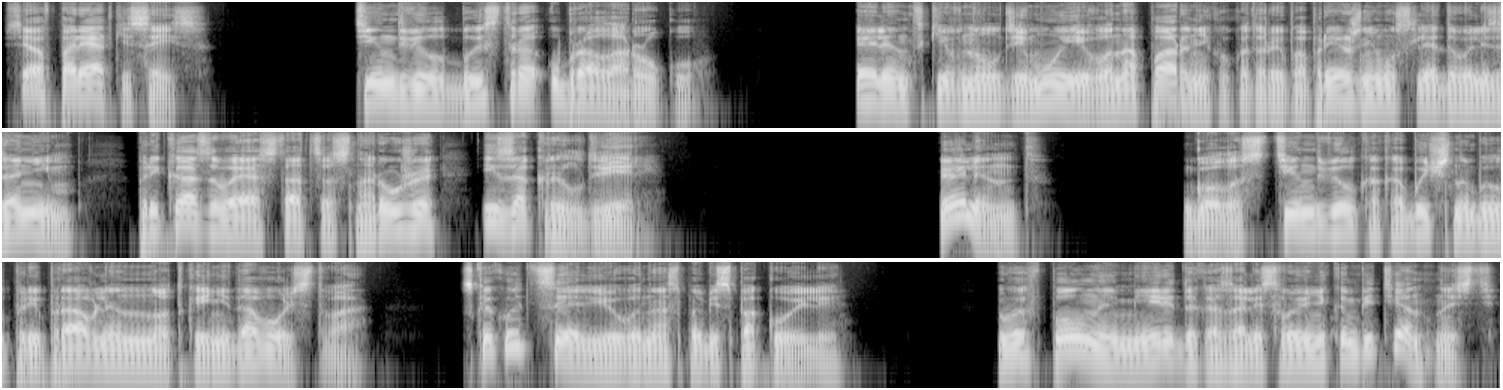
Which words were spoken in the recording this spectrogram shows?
«Все в порядке, Сейз». Тиндвилл быстро убрала руку. Элленд кивнул Диму и его напарнику, которые по-прежнему следовали за ним, приказывая остаться снаружи, и закрыл дверь. «Элленд», Голос Тиндвилл, как обычно, был приправлен ноткой недовольства. «С какой целью вы нас побеспокоили? Вы в полной мере доказали свою некомпетентность.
